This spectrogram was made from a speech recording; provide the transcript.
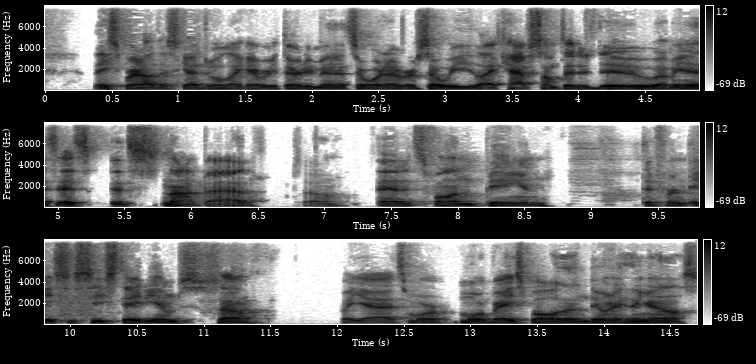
they spread out the schedule like every 30 minutes or whatever so we like have something to do i mean it's it's it's not bad so and it's fun being in different ACC stadiums. So, but yeah, it's more more baseball than doing anything else.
